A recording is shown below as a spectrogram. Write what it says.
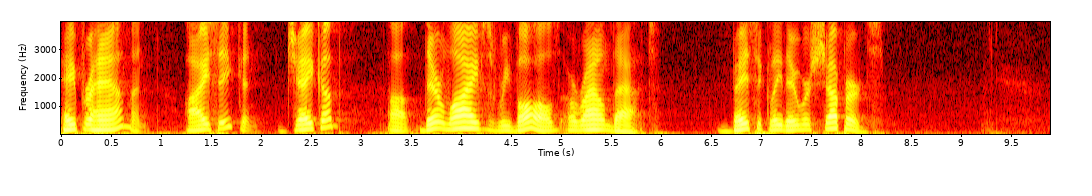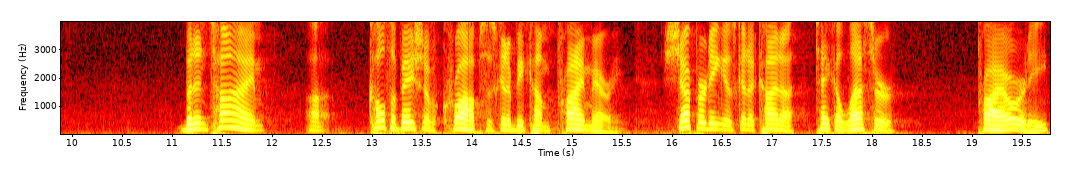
Abraham and Isaac and Jacob, uh, their lives revolved around that. Basically, they were shepherds. But in time, uh, cultivation of crops is going to become primary. Shepherding is going to kind of take a lesser priority.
